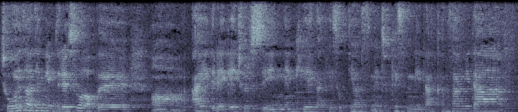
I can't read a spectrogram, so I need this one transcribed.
좋은 선생님들의 수업을 어, 아이들에게 줄 수 있는 기회가 계속 되었으면 좋겠습니다. 감사합니다.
